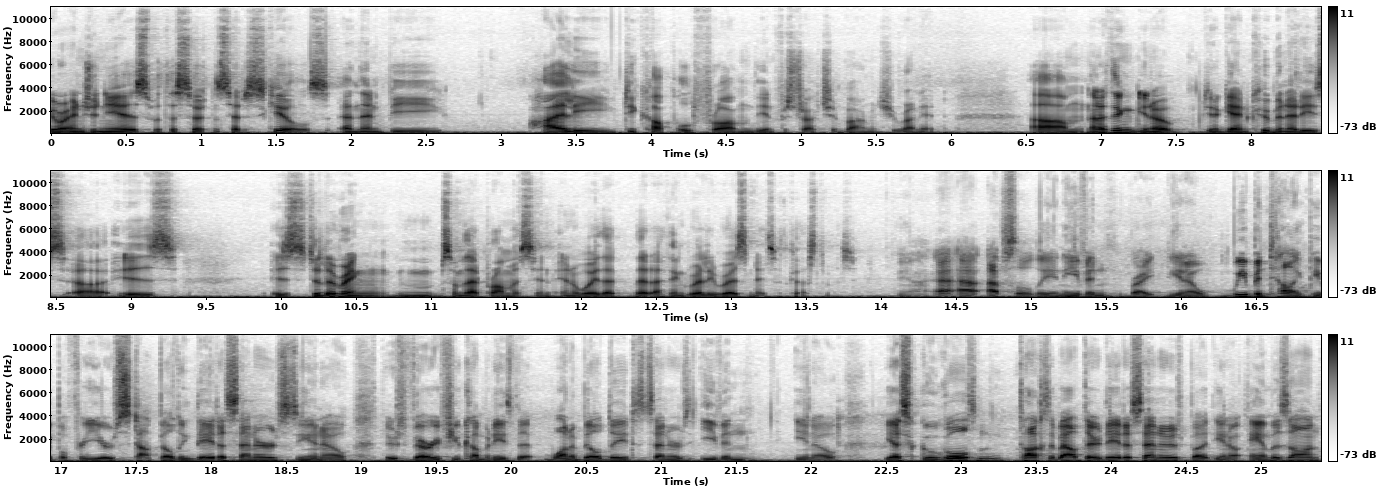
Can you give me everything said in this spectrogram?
your engineers with a certain set of skills and then be highly decoupled from the infrastructure environment you run in. Um, and I think, you know, again, Kubernetes uh, is is delivering some of that promise in, in a way that, that I think really resonates with customers. Yeah, absolutely. And even, right, you know, we've been telling people for years, stop building data centers. You know, there's very few companies that want to build data centers. Even, you know, yes, Google talks about their data centers, but, you know, Amazon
